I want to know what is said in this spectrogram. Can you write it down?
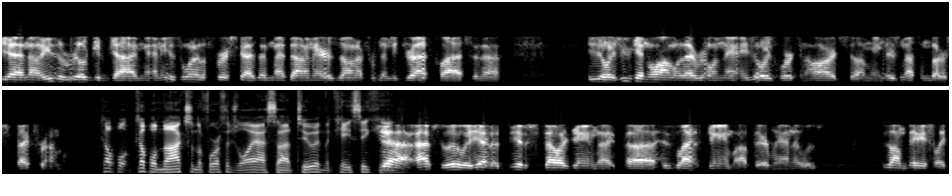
yeah, no, he's a real good guy, man. He was one of the first guys I met down in Arizona from the new draft class, and uh, he's always he's getting along with everyone, man. He's always working hard, so I mean, there's nothing but respect for him. Couple couple knocks on the Fourth of July I saw too in the KC. Yeah, absolutely. He had a he had a stellar game that uh, his last game out there, man. It was was on base like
